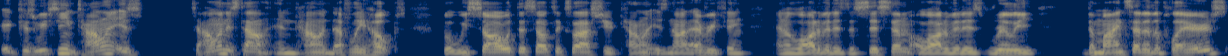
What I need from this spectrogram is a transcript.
because we've seen talent is talent is talent and talent definitely helps but we saw with the Celtics last year talent is not everything and a lot of it is the system a lot of it is really the mindset of the players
